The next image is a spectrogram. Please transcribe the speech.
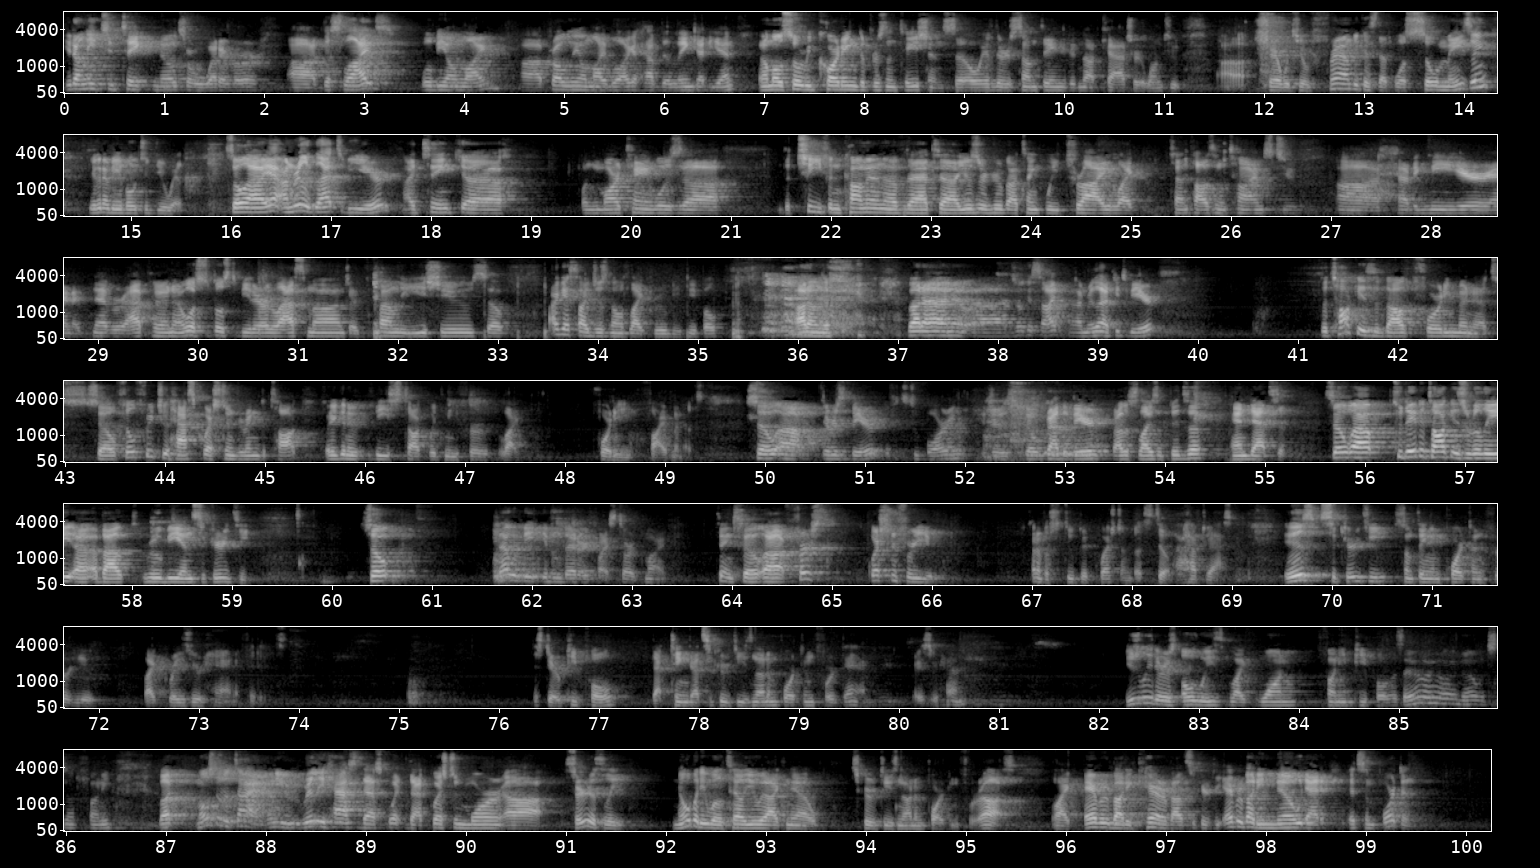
you don't need to take notes or whatever. Uh, the slides will be online, uh, probably on my blog. I have the link at the end. And I'm also recording the presentation. So if there's something you did not catch or want to uh, share with your friend because that was so amazing, you're going to be able to do it. So uh, yeah, I'm really glad to be here. I think uh, when Martin was the chief and common of that user group, I think we tried like 10,000 times to uh, having me here, and it never happened. I was supposed to be there last month, or family issues, so I guess I just don't like Ruby people. I don't know. but uh, no, uh, joke aside, I'm really happy to be here. The talk is about 40 minutes, so feel free to ask questions during the talk, but you're going to be stuck with me for like 45 minutes. So uh, there is beer. If it's too boring, you just go grab a beer, grab a slice of pizza, and that's it. So uh, today the talk is really uh, about Ruby and security. So that would be even better if I start my thing. So uh, first question for you. Kind of a stupid question, but still, I have to ask. Is security something important for you? Like raise your hand if it is. Is there people that think that security is not important for them? Raise your hand. Usually there's always like one funny people that say, oh, no, it's not funny. But most of the time, when you really ask that, that question more uh, seriously, nobody will tell you, like, no, security is not important for us. Like, everybody care about security. Everybody know that it's important.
